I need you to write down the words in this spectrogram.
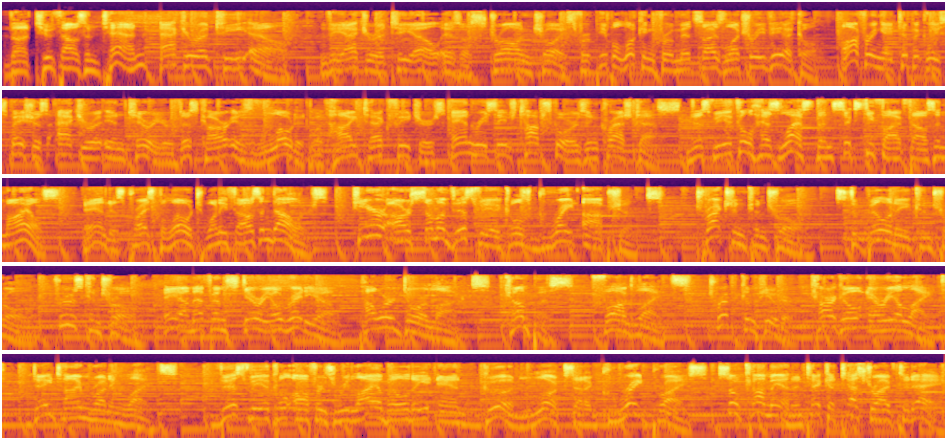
The 2010 Acura TL. The Acura TL is a strong choice for people looking for a midsize luxury vehicle. Offering a typically spacious Acura interior, this car is loaded with high-tech features and receives top scores in crash tests. This vehicle has less than 65,000 miles and is priced below $20,000. Here are some of this vehicle's great options. Traction control, stability control, cruise control, AM FM stereo radio, power door locks, compass, fog lights, trip computer, cargo area light, daytime running lights. This vehicle offers reliability and good looks at a great price. So come in and take a test drive today.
